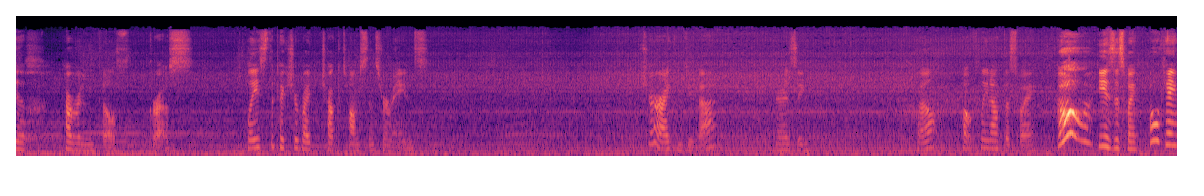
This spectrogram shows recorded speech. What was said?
Ugh, covered in filth. Gross. Place the picture by Chuck Thompson's remains. Sure, I can do that. Where is he? Well, hopefully not this way. Oh, he is this way. Okay.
